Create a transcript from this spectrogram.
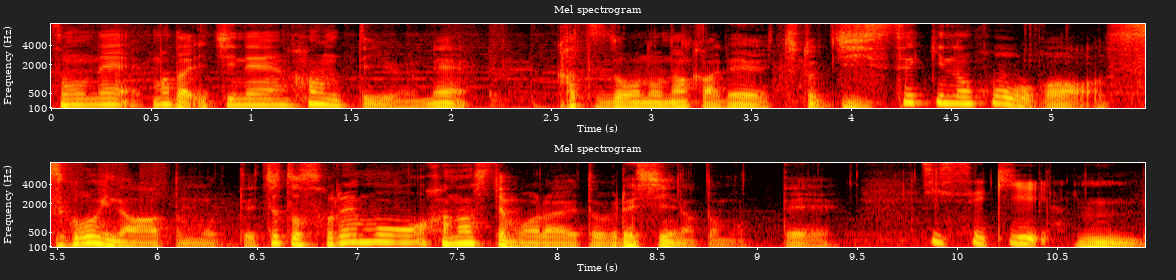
そのねまだ1年半っていうね活動の中でちょっと実績の方がすごいなと思ってちょっとそれも話してもらえると嬉しいなと思って。実績。うん。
